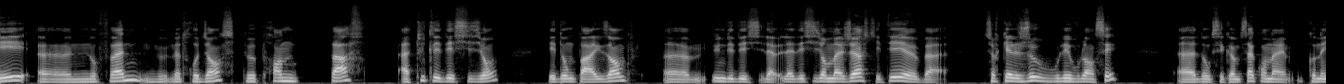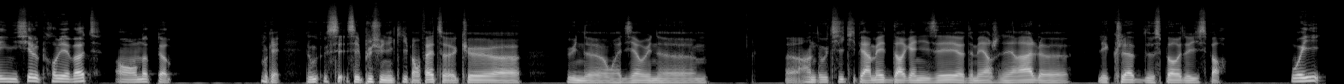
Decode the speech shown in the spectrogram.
Et euh, nos fans, notre audience peut prendre part à toutes les décisions. Et donc par exemple, euh, une des la, décision majeure qui était euh, bah, sur quel jeu vous voulez vous lancer. Donc c'est comme ça qu'on a, qu'on a initié le premier vote en octobre. Ok, donc c'est plus une équipe en fait que une, on va dire une, un outil qui permet d'organiser de manière générale les clubs de sport et de e-sport. Oui,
